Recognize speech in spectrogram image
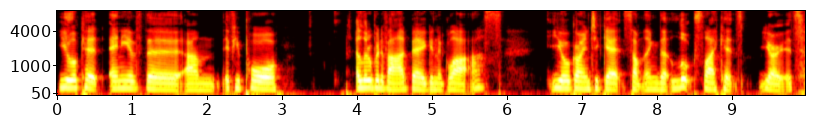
You look at any of the um if you pour a little bit of Ardbeg in a glass, you're going to get something that looks like it's you know, it's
